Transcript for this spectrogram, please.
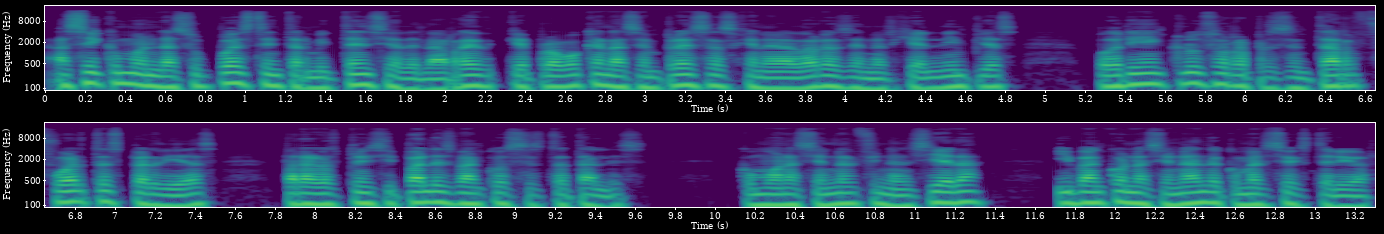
así como en la supuesta intermitencia de la red que provocan las empresas generadoras de energías limpias, podría incluso representar fuertes pérdidas para los principales bancos estatales, como Nacional Financiera y Banco Nacional de Comercio Exterior,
